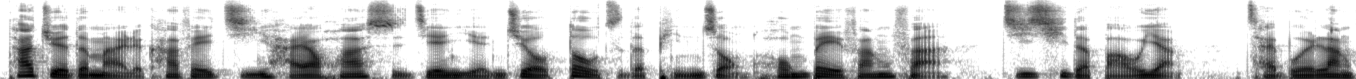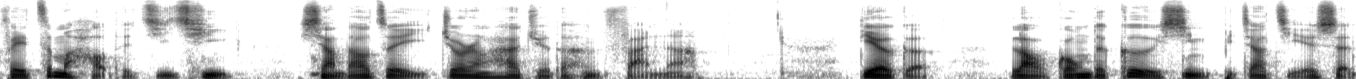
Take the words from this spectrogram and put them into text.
他觉得买了咖啡机还要花时间研究豆子的品种、烘焙方法、机器的保养，才不会浪费这么好的机器。想到这里，就让他觉得很烦啊。第二个。老公的个性比较节省，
